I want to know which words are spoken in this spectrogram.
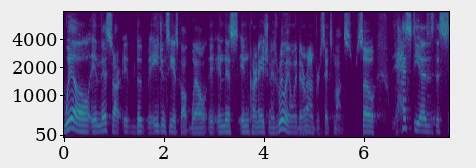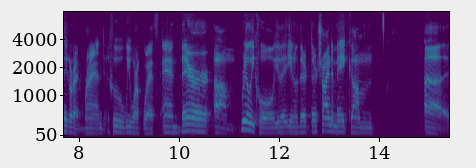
Will in this, art, the agency is called Will in this incarnation has really only been Mhm. around for six months. So Hestia is the cigarette brand who we work with, and they're um, really cool. You you know, they're they're trying to make um, uh,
